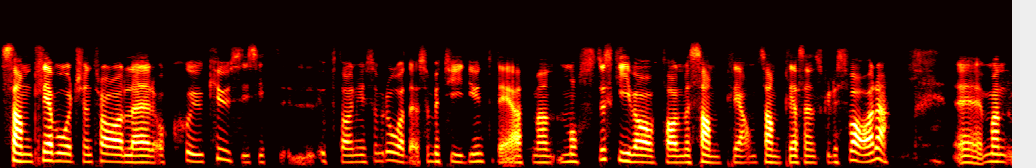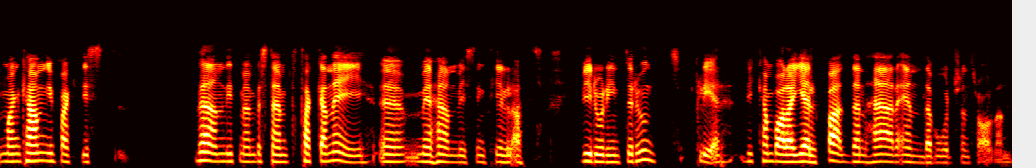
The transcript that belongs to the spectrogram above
samtliga vårdcentraler och sjukhus i sitt upptagningsområde så betyder ju inte det att man måste skriva avtal med samtliga om samtliga sen skulle svara. Eh, man, man kan ju faktiskt vänligt men bestämt tacka nej eh, med hänvisning till att vi rår inte runt fler. Vi kan bara hjälpa den här enda vårdcentralen.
